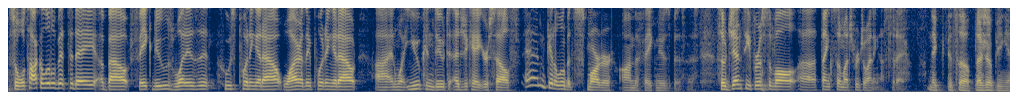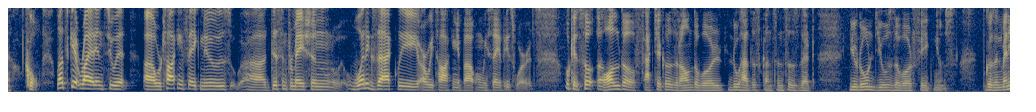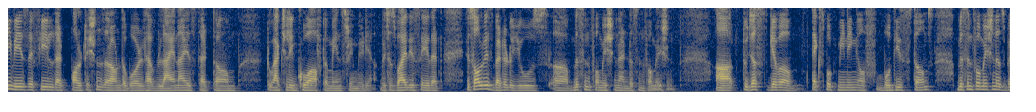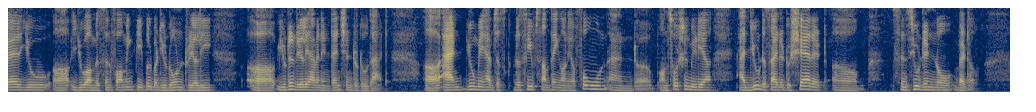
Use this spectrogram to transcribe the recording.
So we'll talk a little bit today about fake news. What is it? Who's putting it out? Why are they putting it out? Uh, and what you can do to educate yourself and get a little bit smarter on the fake news business. So, Jency, first of all, uh, thanks so much for joining us today. Nick. It's a pleasure being here. Cool. Let's get right into it. Uh, we're talking fake news, uh, disinformation. What exactly are we talking about when we say these words? Okay, so uh, all the fact checkers around the world do have this consensus that you don't use the word fake news because in many ways they feel that politicians around the world have lionized that term to actually go after mainstream media, which is why they say that it's always better to use uh, misinformation and disinformation. Uh, to just give a textbook meaning of both these terms, misinformation is where you uh, you are misinforming people, but you don't really uh, you didn't really have an intention to do that. Uh, and you may have just received something on your phone and uh, on social media, and you decided to share it since you didn't know better.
